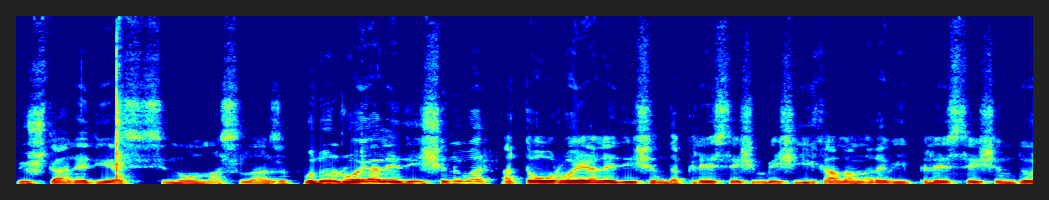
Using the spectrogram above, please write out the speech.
3 tane DLC'sinin olması lazım. Bunun Royal Edition'ı var. Hatta o Royal Edition'da PlayStation 5'i ilk alanlara bir PlayStation 4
